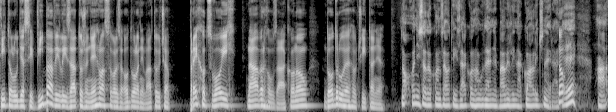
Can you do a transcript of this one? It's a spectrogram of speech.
títo ľudia si vybavili za to, že nehlasovali za odvolenie Matoviča prechod svojich návrhov zákonov do druhého čítania. No, oni sa dokonca o tých zákonoch údajne bavili na koaličnej rade. No. A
